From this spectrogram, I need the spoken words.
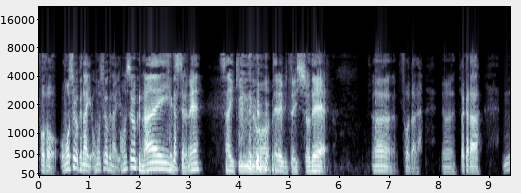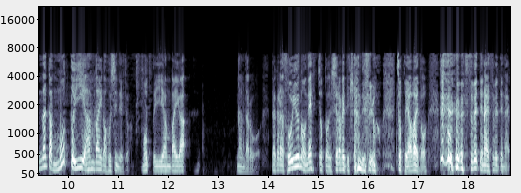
そうそう、面白くない、面白くないよ。面白くないんですよね。最近のテレビと一緒で。うん、そうだ。うん。だから、なんかもっといい塩梅が欲しいんですよ。もっといい塩梅が。なんだろう。だからそういうのをね、ちょっと調べてきたんですよ。ちょっとやばいぞ。滑ってない、滑ってない。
